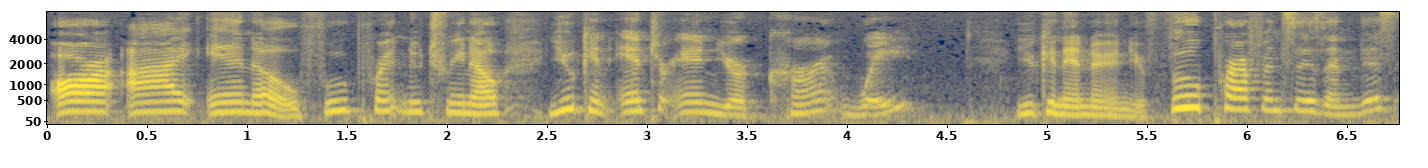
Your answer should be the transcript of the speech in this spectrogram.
R I N O, Foodprint Nutrino. You can enter in your current weight, you can enter in your food preferences, and this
